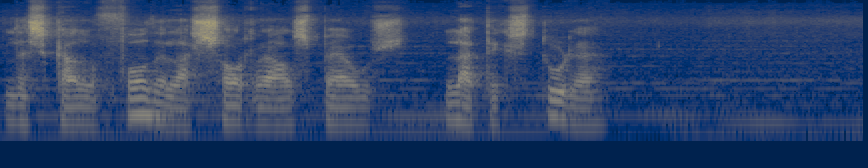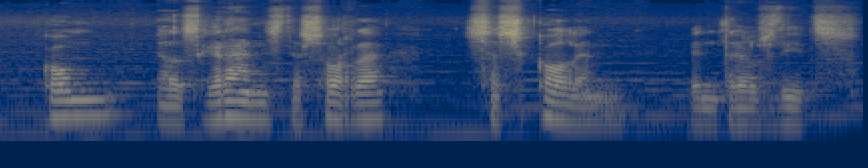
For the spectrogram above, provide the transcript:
l'escalfor de la sorra als peus, la textura, com els grans de sorra s'escolen entre els dits.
